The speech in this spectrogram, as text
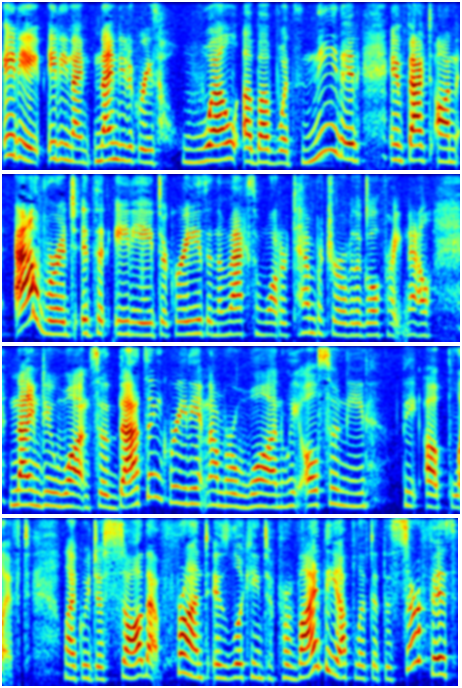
88, 89, 90 degrees, well above what's needed. In fact, on average, it's at 88 degrees and the maximum water temperature over the Gulf right now, 91. So that's ingredient number one. We also need the uplift. Like we just saw, that front is looking to provide the uplift at the surface,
